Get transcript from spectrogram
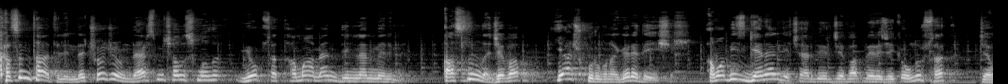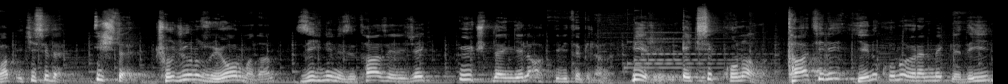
Kasım tatilinde çocuğun ders mi çalışmalı yoksa tamamen dinlenmeli mi? Aslında cevap yaş grubuna göre değişir. Ama biz genel geçer bir cevap verecek olursak cevap ikisi de. İşte çocuğunuzu yormadan zihninizi tazeleyecek 3 dengeli aktivite planı. 1. Eksik konu avı. Tatili yeni konu öğrenmekle değil,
